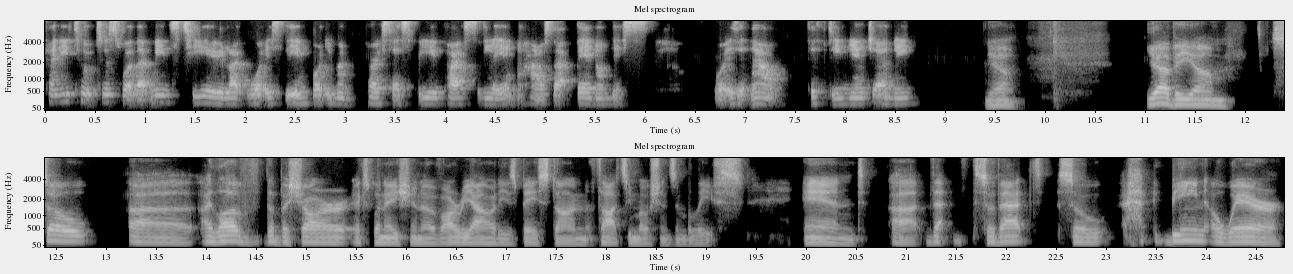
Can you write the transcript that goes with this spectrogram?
Can you talk to us what that means to you? Like, what is the embodiment process for you personally, and how's that been on this? What is it now? 15 year journey? Yeah. Yeah. The, um, so, uh, I love the Bashar explanation of our reality is based on thoughts, emotions, and beliefs. And uh, that so that so being aware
